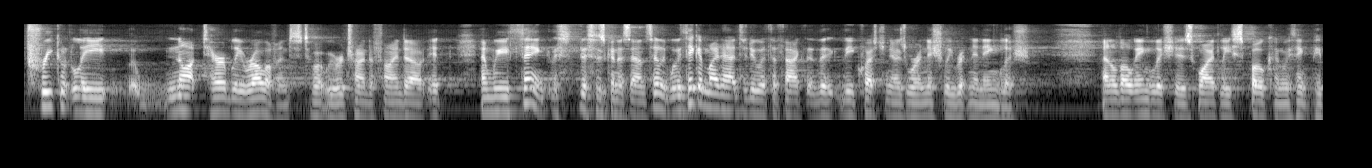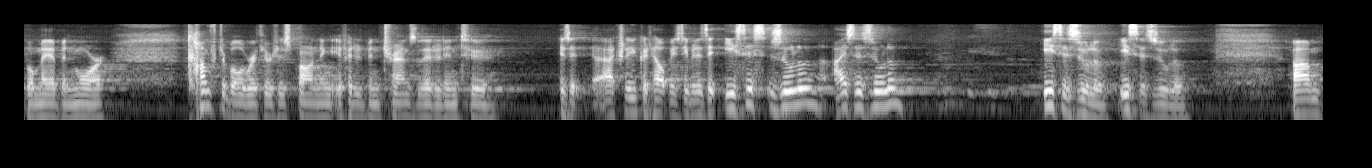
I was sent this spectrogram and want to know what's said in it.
frequently not terribly relevant to what we were trying to find out. It, and we think, this, is going to sound silly, but we think it might have had to do with the fact that the, the questionnaires were initially written in English. And although English is widely spoken, we think people may have been more comfortable with responding if it had been translated into, is it, actually you could help me Stephen, is it isiZulu? Isis Zulu? isiZulu, Isis Zulu. Um,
